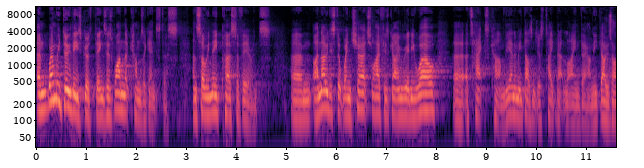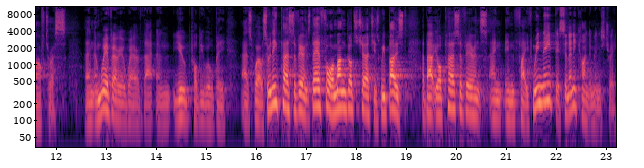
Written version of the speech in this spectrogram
And when we do these good things, there's one that comes against us. And so we need perseverance. Um, I noticed that when church life is going really well, uh, attacks come. The enemy doesn't just take that line down, he goes after us. And, and, we're very aware of that, and you probably will be as well. So we need perseverance. Therefore, among God's churches, we boast about your perseverance and in faith. We need this in any kind of ministry.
